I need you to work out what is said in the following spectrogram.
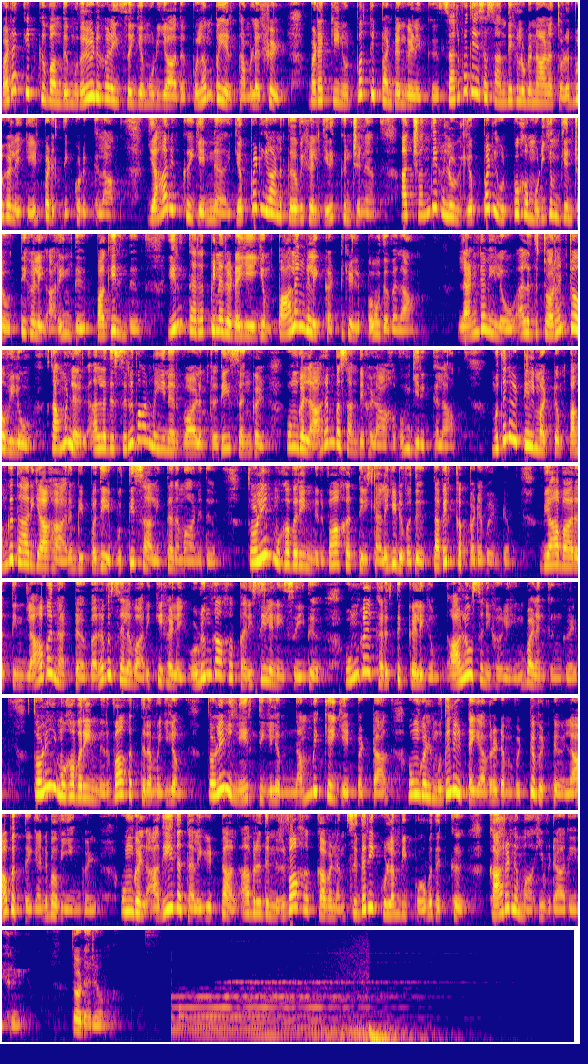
வடக்கிற்கு வந்து முதலீடுகளை செய்ய முடியாத புலம்பெயர் தமிழர்கள் வடக்கின் உற்பத்தி பண்டங்களுக்கு சர்வதேச சந்தைகளுடனான தொடர்புகளை ஏற்படுத்தி கொடுக்கலாம். யாருக்கு என்ன எப்படியான தேவைகள் இருக்கின்றன அச்சந்தைகளுள் எப்படி உட்புக முடியும் என்ற உத்திகளை அறிந்து பகிர்ந்து இரு தரப்பினரிடையேயும் பாலங்களை கட்டி எழுப்ப உதவலாம். லண்டனிலோ அல்லது டொரண்டோவிலோ தமிழர் அல்லது சிறுபான்மையினர் வாழும் பிரதேசங்கள் உங்கள் ஆரம்ப சந்தைகளாகவும் இருக்கலாம். முதலீட்டில் மட்டும் பங்குதாரியாக ஆரம்பிப்பதே புத்திசாலித்தனமானது. தொழில் முகவரின் நிர்வாகத்தில் தலையிடுவது தவிர்க்கப்பட வேண்டும். வியாபாரத்தின் லாப நட்ட வரவு செலவு அறிக்கைகளை ஒழுங்காக பரிசீலனை செய்து உங்கள் கருத்துக்களையும் ஆலோசனைகளையும் வழங்குங்கள். தொழில் முகவரின் நிர்வாக திறமையிலும் தொழில் நேர்த்தியிலும் நம்பிக்கை ஏற்பட்டால் உங்கள் முதலீட்டை அவரிடம் விட்டுவிட்டு லாபத்தை அனுபவியுங்கள். உங்கள் அதீத தலையிட்டால் அவரது நிர்வாக கவனம் சிதறி குழம்பி போவதற்கு காரணமாகி விடாதீர்கள். தொடரும்.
